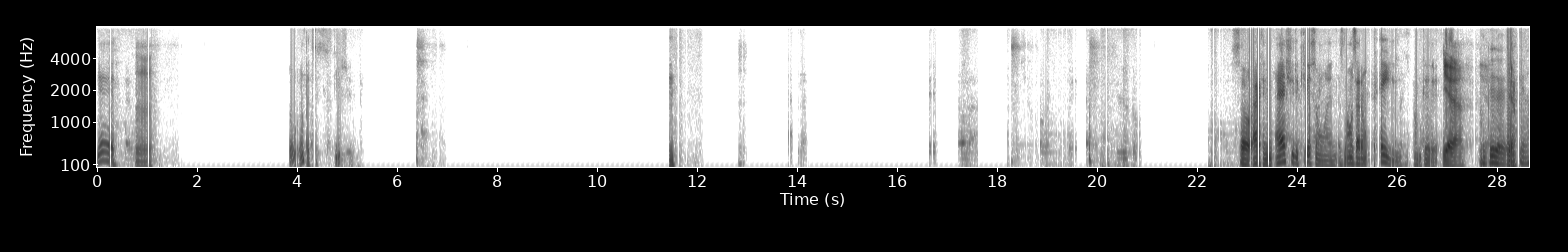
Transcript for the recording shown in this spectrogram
Yeah. Mm. Ooh, impetus. Excuse you. So I can ask you to kill someone as long as I don't pay you. I'm good. Yeah. I'm good. Yeah. Yeah.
